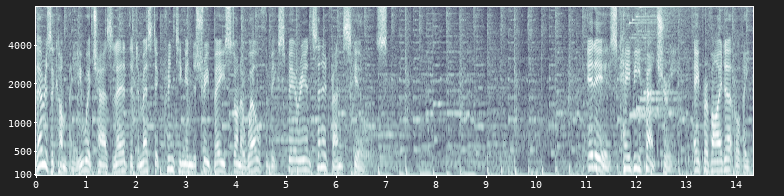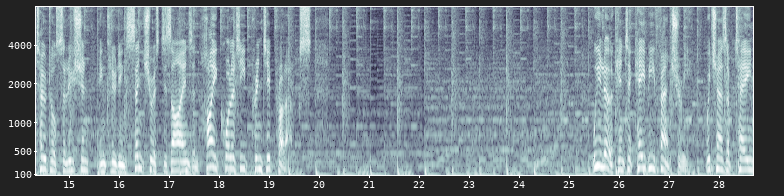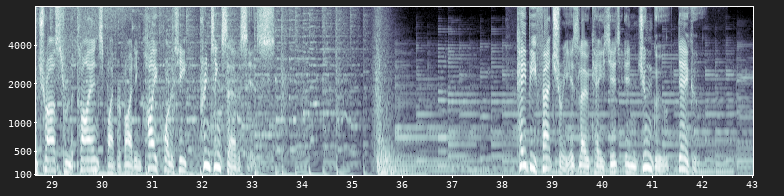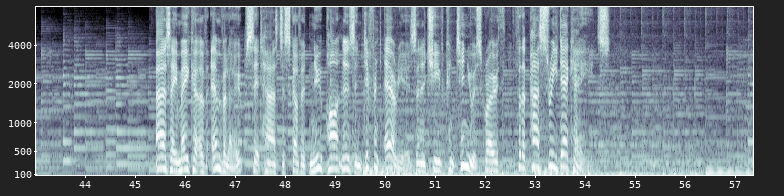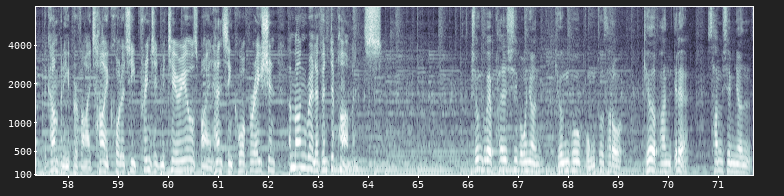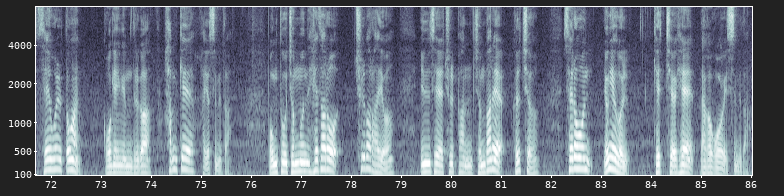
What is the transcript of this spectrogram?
There is a company which has led the domestic printing industry based on a wealth of experience and advanced skills. It is KB Factory, a provider of a total solution including sensuous designs and high quality printed products. We look into KB Factory, which has obtained trust from the clients by providing high quality printing services. KB Factory is located in Junggu, Daegu. As a maker of envelopes, it has discovered new partners in different areas and achieved continuous growth for the past three decades. The company provides high quality printed materials by enhancing cooperation among relevant departments. 1985년 경북 봉투사로 개업한 이래 30년 세월 동안 고객님들과 함께 하였습니다. 봉투 전문 회사로 출발하여 인쇄 출판 전반에 걸쳐 새로운 영역을 개척해 나가고 있습니다.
